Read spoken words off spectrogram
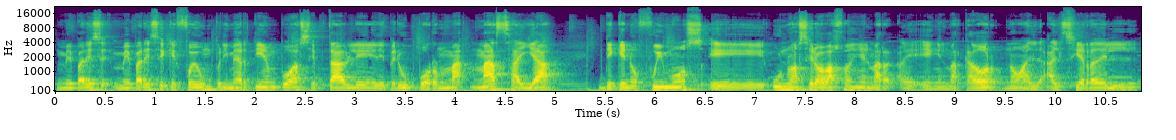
me parece, me parece que fue un primer tiempo aceptable de Perú por más allá de que nos fuimos 1 eh, a 0 abajo en el, eh, en el marcador, ¿no? Al, cierre del,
